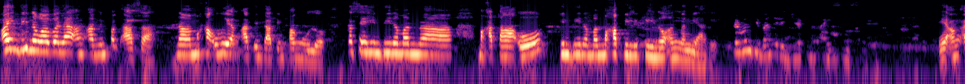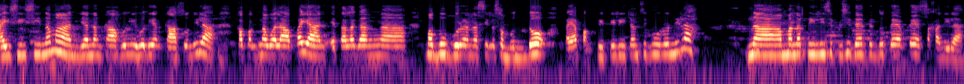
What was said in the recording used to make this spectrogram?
Ay, hindi nawawala ang aming pag-asa na makauwi ang ating dating Pangulo. Kasi hindi naman na makatao, hindi naman makapilipino ang nangyari. Ba nireject ng ICC? Eh, ang ICC naman, yan ang kahuli-huli ang kaso nila. Kapag nawala pa yan, eh talagang ah, mabubura na sila sa mundo. Kaya pagpipilitan siguro nila na manatili si Presidente Duterte sa kanila.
